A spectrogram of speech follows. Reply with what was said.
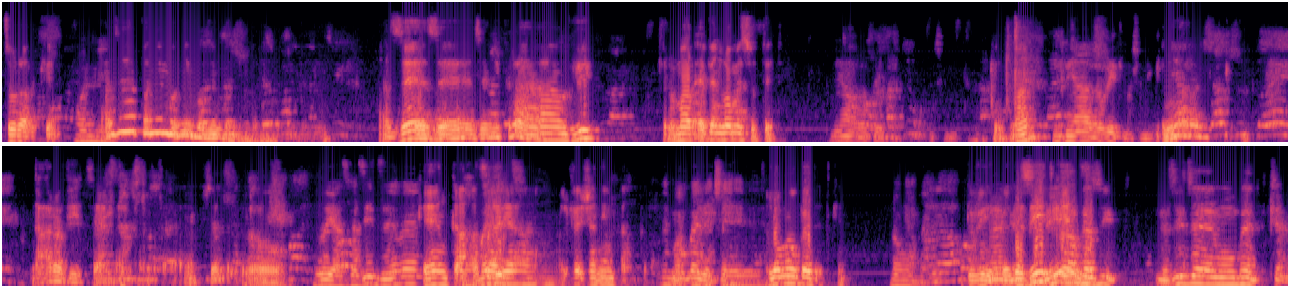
צורה, כן. אז זה בונים, בונים, בונים, בונים, בונים. בונים. אז זה, זה, זה נקרא גביל, כלומר אבן לא מסוטטת. בנייה ערבית. מה שנקרא. כן, מה? בנייה ערבית, מה שנקרא. בנייה ערבית. ערבית, זה בסדר, לא... זוהי, אז גזית זה כן, ככה זה מעובדת? היה אלפי שנים. אבן מעובדת לא מעובדת, כן. מעובדת. גביל. רגע, וגזית, גביל כן, או זה גזית? זה מעובד. כן.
